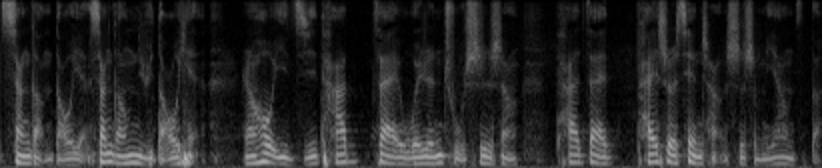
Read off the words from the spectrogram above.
香港导演，香港女导演。然后以及他在为人处事上，他在拍摄现场是什么样子的，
